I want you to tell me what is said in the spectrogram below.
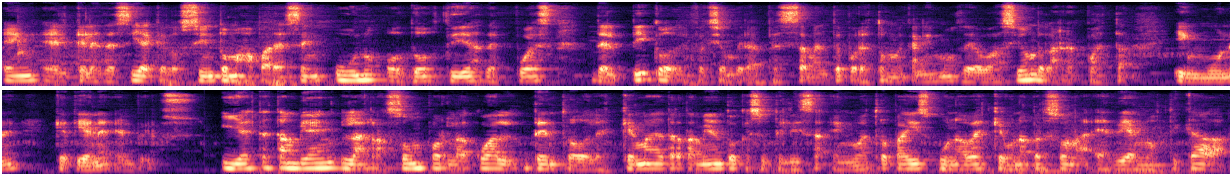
en el que les decía que los síntomas aparecen uno o dos días después del pico de la infección viral, precisamente por estos mecanismos de evasión de la respuesta inmune que tiene el virus. Y esta es también la razón por la cual dentro del esquema de tratamiento que se utiliza en nuestro país, una vez que una persona es diagnosticada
